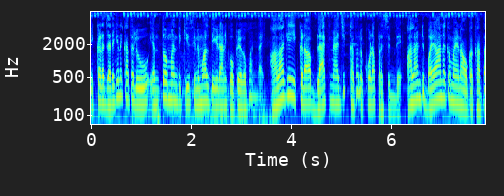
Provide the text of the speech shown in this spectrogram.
ఇక్కడ జరిగిన కథలు ఎంతో మందికి సినిమాలు తీయడానికి ఉపయోగపడ్డాయి. అలాగే ఇక్కడ బ్లాక్ మ్యాజిక్ కథలు కూడా ప్రసిద్ధే. అలాంటి భయానకమైన ఒక కథ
